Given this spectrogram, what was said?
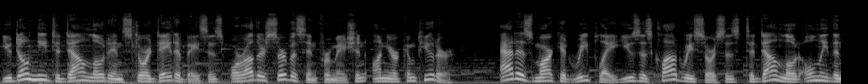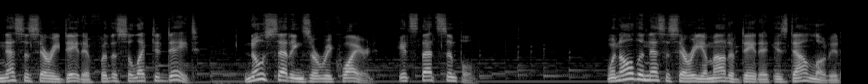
you don't need to download and store databases or other service information on your computer. ATAS Market Replay uses cloud resources to download only the necessary data for the selected date. No settings are required, it's that simple. When all the necessary amount of data is downloaded,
